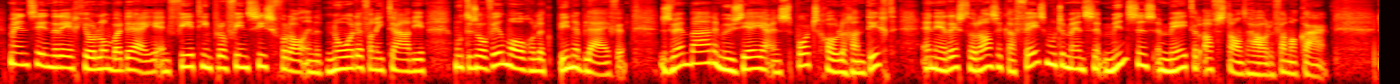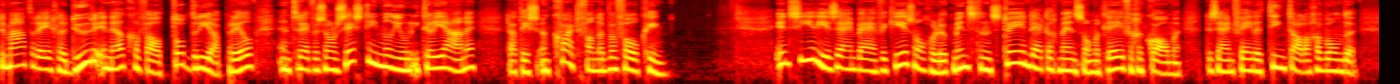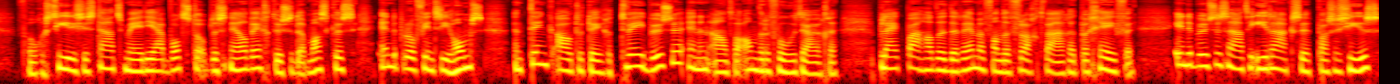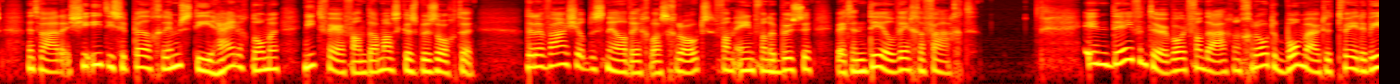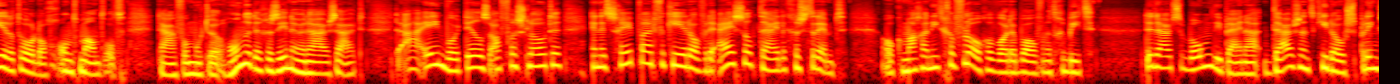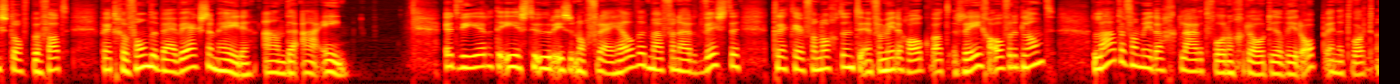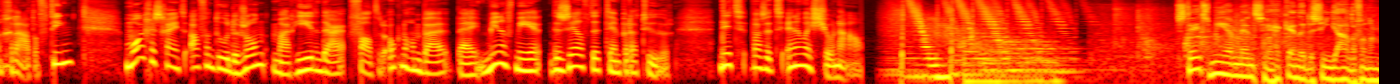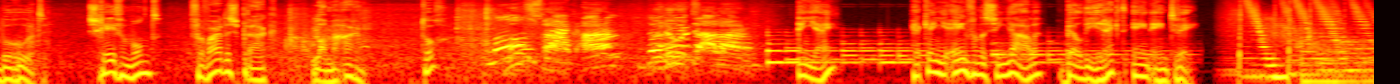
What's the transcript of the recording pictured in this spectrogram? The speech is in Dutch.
Mensen in de regio Lombardije en 14 provincies, vooral in het noorden van Italië... moeten zoveel mogelijk binnenblijven. Zwembaden, musea en sportscholen gaan dicht... en in restaurants en cafés moeten mensen minstens een meter afstand houden van elkaar. De maatregelen duren in elk geval tot 3 april en treffen zo'n 16 miljoen Italianen. Dat is een kwart van de bevolking. In Syrië zijn bij een verkeersongeluk minstens 32 mensen om het leven gekomen. Er zijn vele tientallen gewonden. Volgens Syrische staatsmedia botste op de snelweg tussen Damascus en de provincie Homs... een tankauto tegen twee bussen en een aantal andere voertuigen. Blijkbaar hadden de remmen van de vrachtwagen het begeven. In de bussen zaten Iraakse passagiers. Het waren Sjiïtische pelgrims die heiligdommen niet ver van Damascus bezochten. De ravage op de snelweg was groot. Van een van de bussen werd een deel weggevaagd. In Deventer wordt vandaag een grote bom uit de Tweede Wereldoorlog ontmanteld. Daarvoor moeten honderden gezinnen hun huis uit. De A1 wordt deels afgesloten en het scheepvaartverkeer over de IJssel tijdelijk gestremd. Ook mag er niet gevlogen worden boven het gebied. De Duitse bom, die bijna 1000 kilo springstof bevat... werd gevonden bij werkzaamheden aan de A1. Het weer, de eerste uur is het nog vrij helder... maar vanuit het westen trekt er vanochtend en vanmiddag ook wat regen over het land. Later vanmiddag klaart het voor een groot deel weer op... en het wordt een graad of 10. Morgen schijnt af en toe de zon, maar hier en daar valt er ook nog een bui... bij min of meer dezelfde temperatuur. Dit was het NOS Journaal. Steeds meer mensen herkennen de signalen van een beroerte. Scheve mond, verwarde spraak, lamme arm. Toch? Mond, spraak, arm, beroertealarm. En jij? Herken je een van de signalen? Bel direct 112.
